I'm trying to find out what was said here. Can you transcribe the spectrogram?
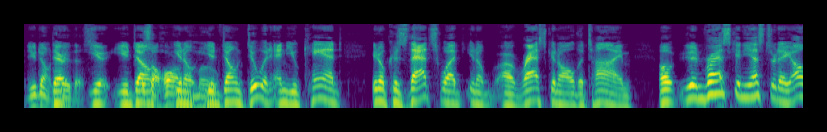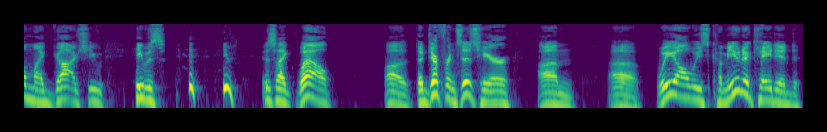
You don't There- do this. You, you don't, you know, move. you don't do it, and you can't, you know, because that's what you know. Uh, Raskin all the time. Oh, and Raskin yesterday. Oh my gosh, he he was he was like, well, uh, the difference is here. Um, uh, we always communicated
